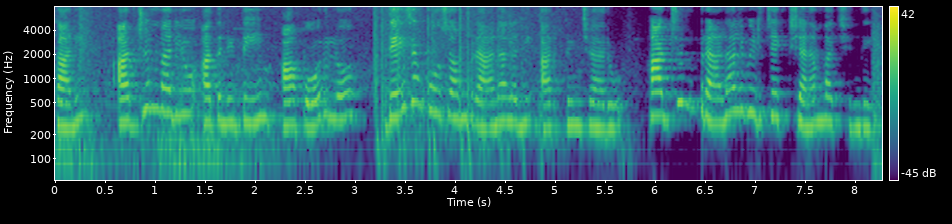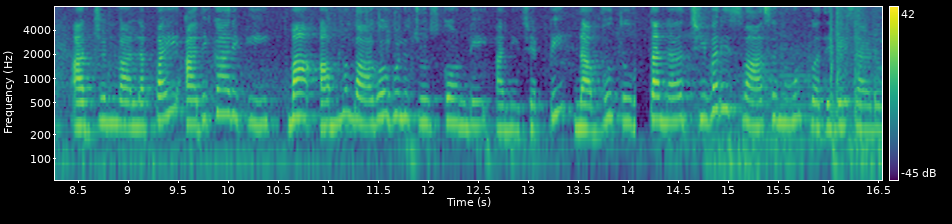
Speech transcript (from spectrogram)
కానీ అర్జున్ మరియు అతని టీం ఆ పోరులో దేశం కోసం ప్రాణాలని అర్పించారు. అర్జున్ ప్రాణాలు విడిచే క్షణం వచ్చింది. అర్జున్ వాళ్ళపై అధికారికి మా అమ్మ బాగోగులు చూసుకోండి అని చెప్పి నవ్వుతూ తన చివరి శ్వాసను వదిలేశాడు.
